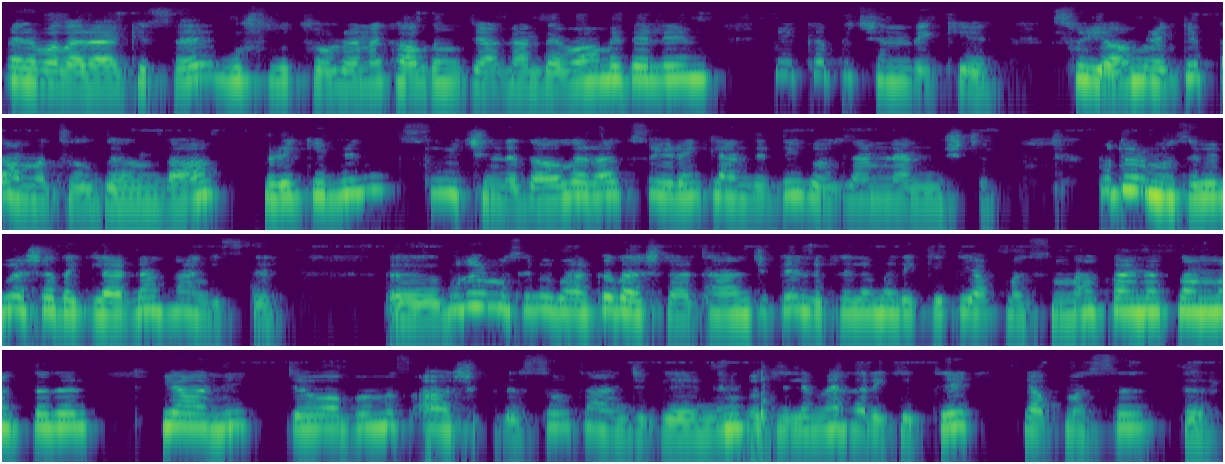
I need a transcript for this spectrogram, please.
Merhabalar herkese. Bursluluk sorularına kaldığımız yerden devam edelim. Bir kap içindeki suya mürekkep damlatıldığında mürekkebin su içinde dağılarak suyu renklendirdiği gözlemlenmiştir. Bu durumun sebebi aşağıdakilerden hangisidir? Ee, bu durumun sebebi arkadaşlar taneciklerin öteleme hareketi yapmasından kaynaklanmaktadır. Yani cevabımız A şıkkıdır. Su taneciklerinin öteleme hareketi yapmasıdır.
